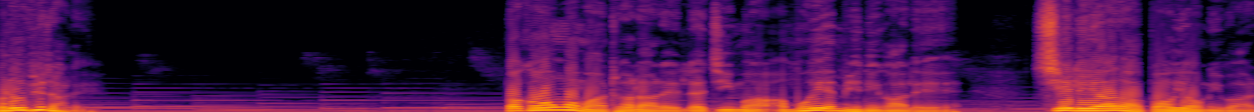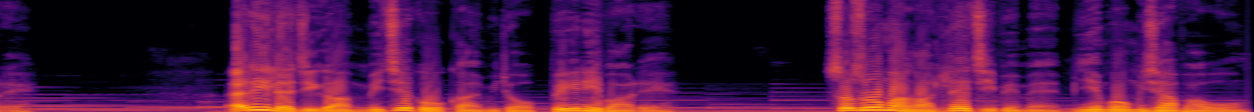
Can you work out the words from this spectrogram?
ဘလို့ဖြစ်တာလဲ ပကုံးပေါ်မှာထွက်လာတဲ့လက်ကြီးမှာအမွေးအမြင်တွေကလည်းရှည်လျားတာပေါက်ရောက်နေပါတယ်အဲ့ဒီလက်ကြီးကမိချစ်ကိုကင်ပြီးတော့ပေးနေပါတယ်စိုးစိုးမကလှည့်ကြည့်ပေမဲ့မြင်ပုံမရပါဘူး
